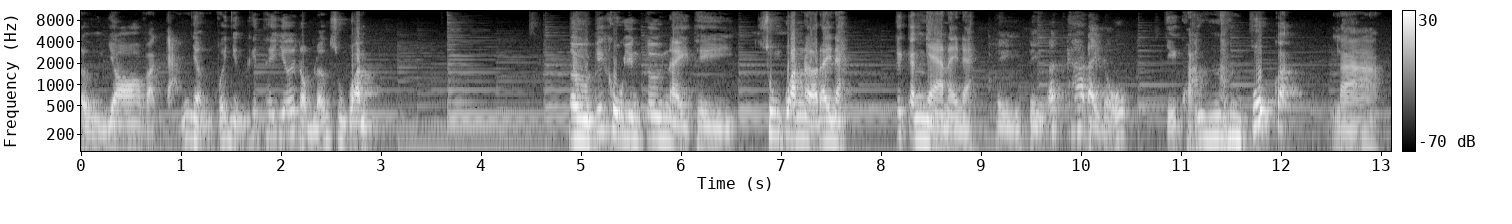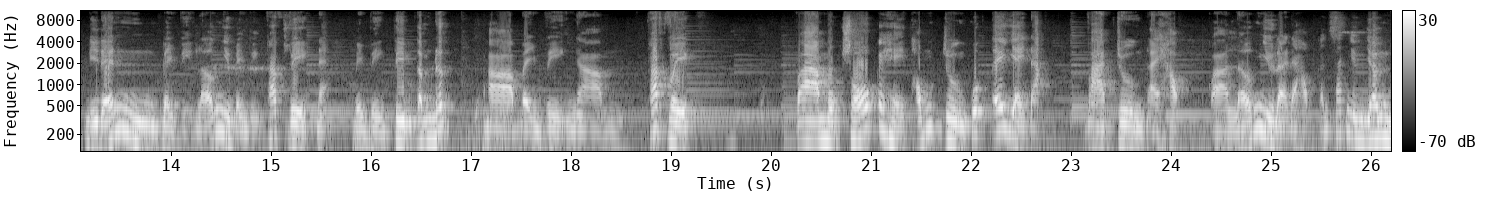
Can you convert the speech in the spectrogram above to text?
tự do và cảm nhận với những cái thế giới rộng lớn xung quanh. Từ cái khu dân cư này thì xung quanh ở đây nè cái căn nhà này nè thì tiện ích khá đầy đủ chỉ khoảng 5 phút á, là đi đến bệnh viện lớn như bệnh viện Pháp Việt nè bệnh viện Tim Tâm Đức à, bệnh viện à, Pháp Việt và một số cái hệ thống trường quốc tế dày đặc và trường đại học và lớn như là Đại học Cảnh sát Nhân dân,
